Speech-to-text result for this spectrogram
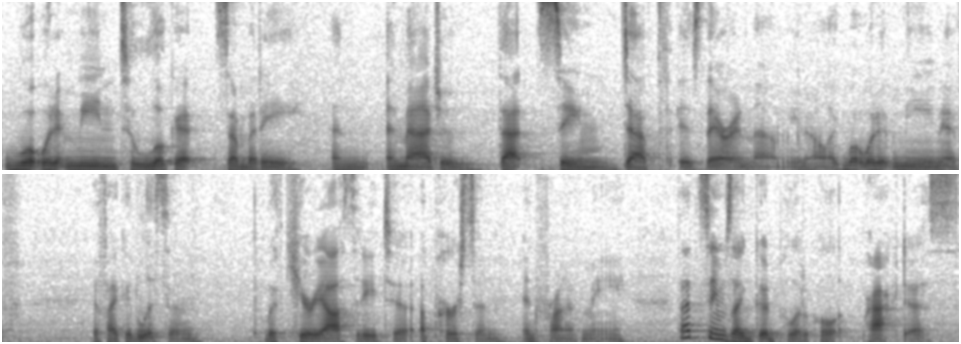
What would it mean to look at somebody and imagine that same depth is there in them? You know, like what would it mean if if I could listen with curiosity to a person in front of me. That seems like good political practice.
